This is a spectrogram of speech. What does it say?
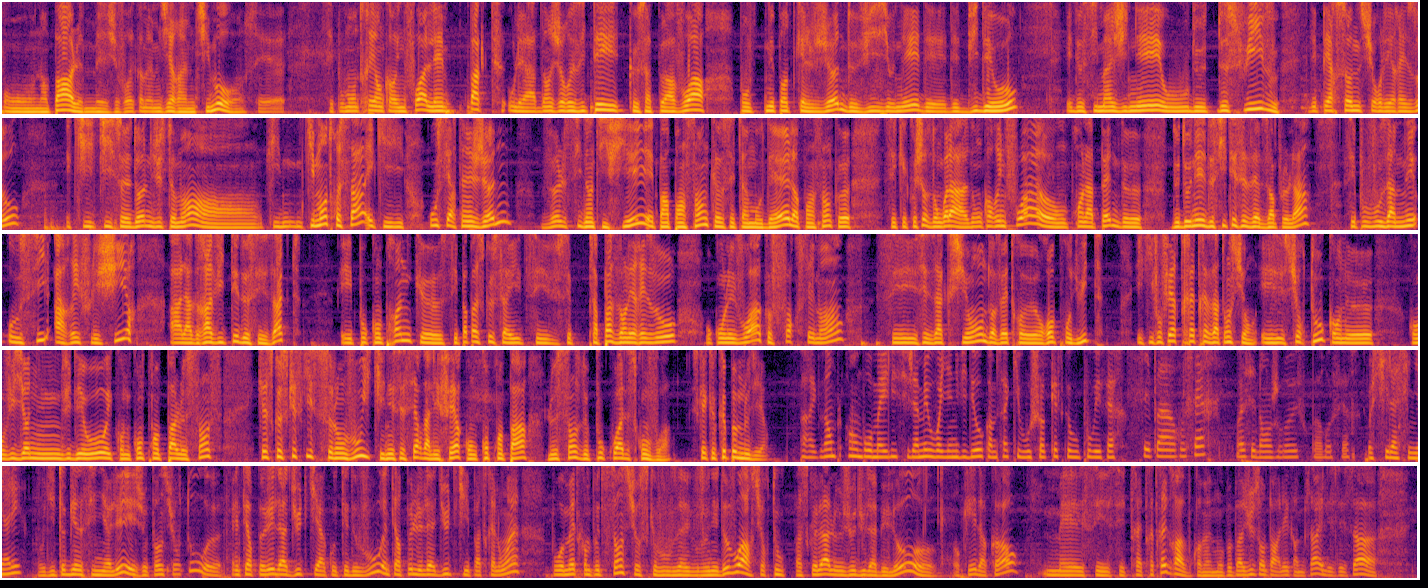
on en parle, mais je voudrais quand même dire un petit mot. C'est c'est pour montrer encore une fois l'impact ou la dangerosité que ça peut avoir pour n'importe quel jeune de visionner des, des vidéos et de s'imaginer ou de, suivre des personnes sur les réseaux qui, qui se donnent justement, en, qui, qui montrent ça et qui, où certains jeunes veulent s'identifier et en pensant que c'est un modèle, en pensant que c'est quelque chose. Donc voilà, encore une fois, on prend la peine de, de donner, de citer ces exemples-là. C'est pour vous amener aussi à réfléchir à la gravité de ces actes et pour comprendre que c'est pas parce que ça, passe dans les réseaux ou qu'on les voit que forcément ces, ces actions doivent être reproduites et qu'il faut faire très très attention. Et surtout qu'on ne qu'on visionne une vidéo et qu'on ne comprend pas le sens, qu'est-ce, que, qu'est-ce qui, selon vous, qui est nécessaire d'aller faire qu'on ne comprend pas le sens de pourquoi de ce qu'on voit? Est-ce que quelqu'un peut me le dire? Par exemple, ou Maëlys, si jamais vous voyez une vidéo comme ça qui vous choque, qu'est-ce que vous pouvez faire? C'est pas à refaire Ouais, c'est dangereux, il faut pas refaire. Aussi la signaler. Vous dites bien signaler et je pense surtout euh, interpeller l'adulte qui est à côté de vous, interpeller l'adulte qui est pas très loin pour mettre un peu de sens sur ce que vous, avez, vous venez de voir surtout. Parce que là, le jeu du labello, ok, d'accord, mais c'est très très très grave quand même. On peut pas juste en parler comme ça et laisser ça,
